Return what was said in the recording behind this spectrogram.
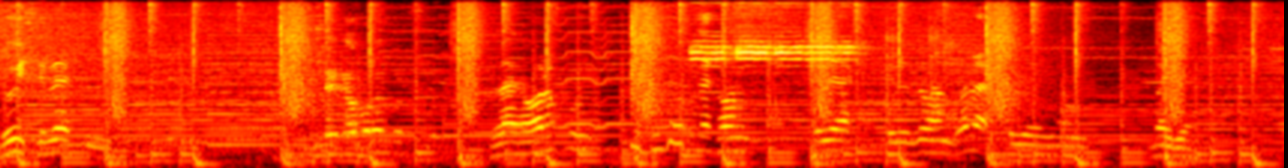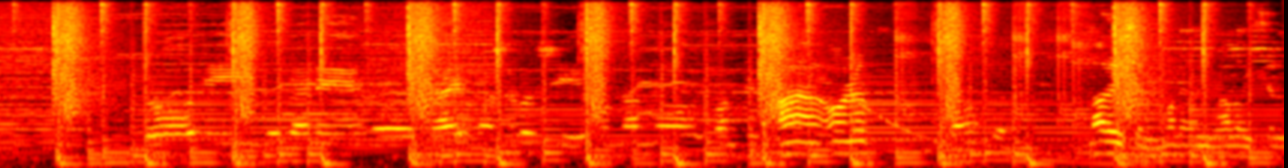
দুই ছেলে লেখাপড়া করছে? লেখাপড়া কিছু এখন ছেলে এক ছেলে দোকান করে এক ছেলে বাইরে। তো এই দোকানে চায়ের পাশাপাশি অন্যান্য হ্যাঁ অনেক কেমন চলে ভালো হয়েছিল মোটামুটি ভালো হয়েছিল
